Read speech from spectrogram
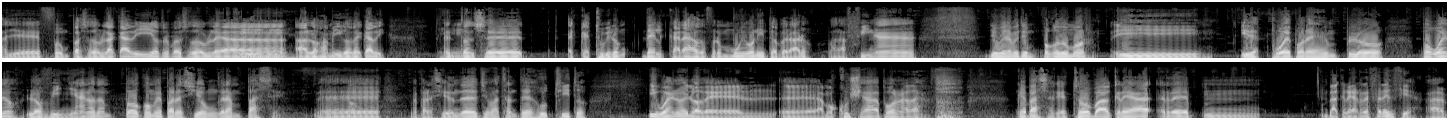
Ayer fue un pasodoble a Cádiz y otro pasodoble a, Sí. a los amigos de Cádiz. Sí. Entonces, es que estuvieron del carajo, fueron muy bonitos, pero claro, para la final yo hubiera metido un poco de humor. Y, y después, por ejemplo, pues bueno, los viñanos tampoco me pareció un gran pase. Eh, Me parecieron de hecho bastante justitos. Y bueno, y lo del eh, a escuchar, pues nada. ¿Qué pasa? Que esto va a crear re- mm, va a crear referencias. Al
